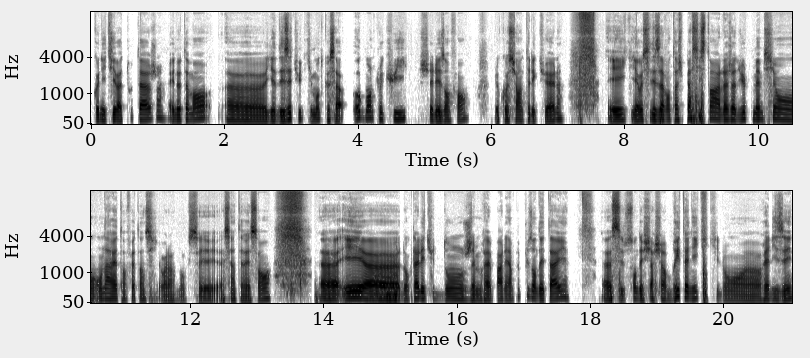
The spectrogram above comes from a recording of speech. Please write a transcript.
cognitives à tout âge, et notamment il y a des études qui montrent que ça augmente le QI chez les enfants, le quotient intellectuel. Et il y a aussi des avantages persistants à l'âge adulte, même si on, arrête en fait. Hein, voilà, donc c'est assez intéressant. Euh, et euh, donc là, l'étude dont j'aimerais parler un peu plus en détail, euh, ce sont des chercheurs britanniques qui l'ont réalisée.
